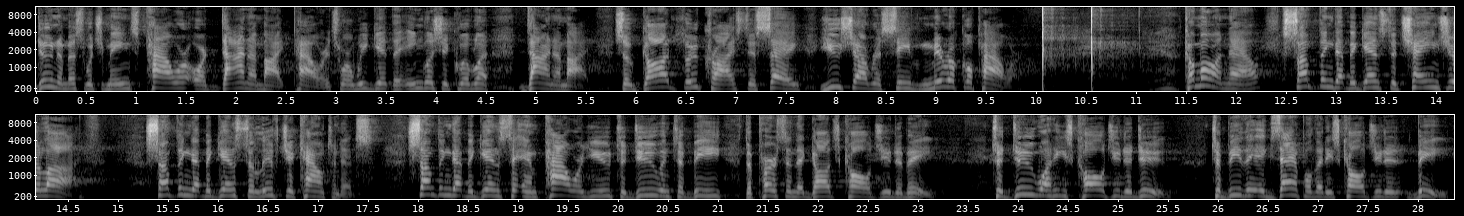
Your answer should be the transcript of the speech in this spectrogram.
dunamis, which means power or dynamite power. It's where we get the English equivalent dynamite. So God, through Christ, is saying, You shall receive miracle power. Come on now, something that begins to change your life, something that begins to lift your countenance, something that begins to empower you to do and to be the person that God's called you to be, to do what He's called you to do, to be the example that He's called you to be,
